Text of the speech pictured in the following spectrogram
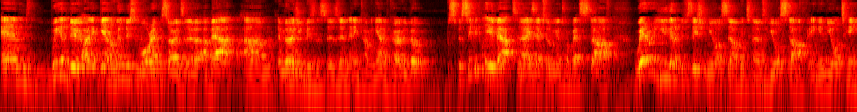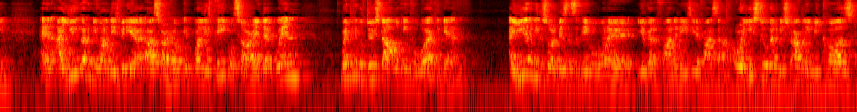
And we're going to do, again, I'm going to do some more episodes uh, about um, emerging businesses and, and coming out of COVID, but specifically about today's episode, we're going to talk about staff. Where are you going to position yourself in terms of your staffing and your team? And are you going to be one of these video? Oh, sorry, one of these people. Sorry, that when when people do start looking for work again, are you going to be the sort of business that people want to? You're going to find it easy to find stuff, or are you still going to be struggling because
